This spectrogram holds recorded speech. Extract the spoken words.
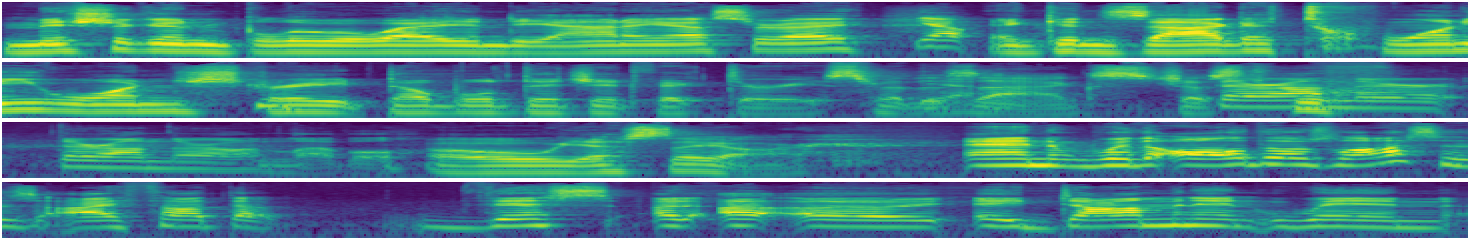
Michigan blew away Indiana yesterday. Yep. And Gonzaga, twenty-one straight double-digit victories for the yeah. Zags. Just they're on their they're on their own level. Oh yes, they are. And with all those losses, I thought that this a, a, a dominant win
